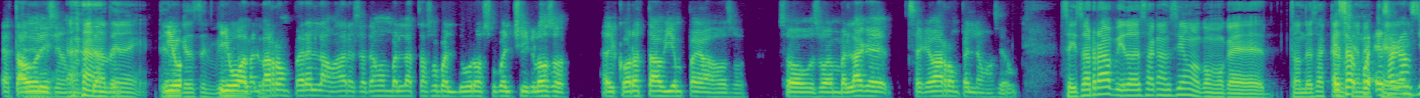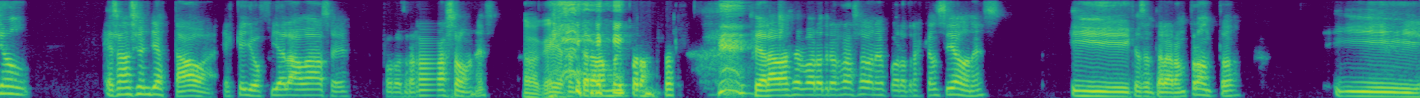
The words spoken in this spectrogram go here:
está durísimo, ¿me entiendes? Tiene, tiene Y- Y volar va a romper en la madre, ese tema en verdad está súper duro, súper chicloso, el coro está bien pegajoso. So, so, en verdad que sé que va a romper demasiado. ¿Se hizo rápido esa canción o como que son de esas Esa, canciones esa que... canción, esa canción ya estaba, es que yo fui a la base por otras razones, Ok. que ya se enterarán muy pronto. Fui a la base por otras razones, por otras canciones, y que se enterarán pronto. Y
